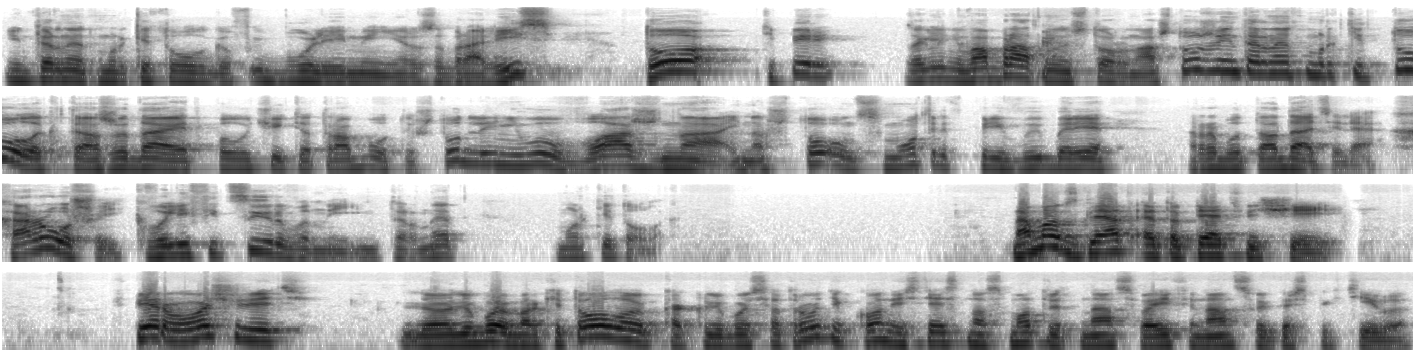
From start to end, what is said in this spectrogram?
интернет-маркетологов и более-менее разобрались, то теперь заглянем в обратную сторону. А что же интернет-маркетолог-то ожидает получить от работы? Что для него важно и на что он смотрит при выборе работодателя. Хороший, квалифицированный интернет-маркетолог. На мой взгляд, это пять вещей. В первую очередь, любой маркетолог, как любой сотрудник, он, естественно, смотрит на свои финансовые перспективы.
